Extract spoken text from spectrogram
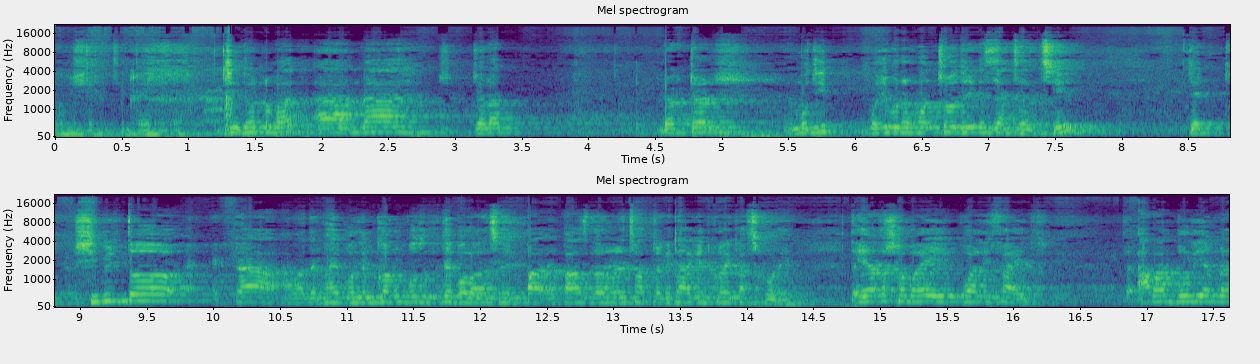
ভবিষ্যতে চিন্তা জি, ধন্যবাদ। আমরা জনাব ডক্টর মুজিব, মুজিবুর রহমান চৌধুরীর কাছে জানতে চাচ্ছি যে শিবির তো একটা আমাদের ভাই বললেন, কর্মপদ্ধতিতে বলা আছে পাঁচ ধরনের ছাত্রকে টার্গেট করে কাজ করে। তো এরা তো সবাই কোয়ালিফাইড আবার বলি আমরা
